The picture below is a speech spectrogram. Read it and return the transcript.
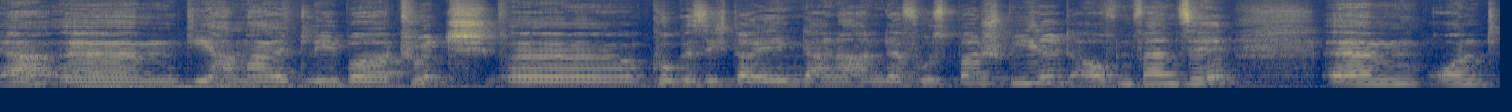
ja, ähm, die haben halt lieber Twitch, äh, gucke sich da irgendeiner an, der Fußball spielt auf dem Fernsehen ähm, und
